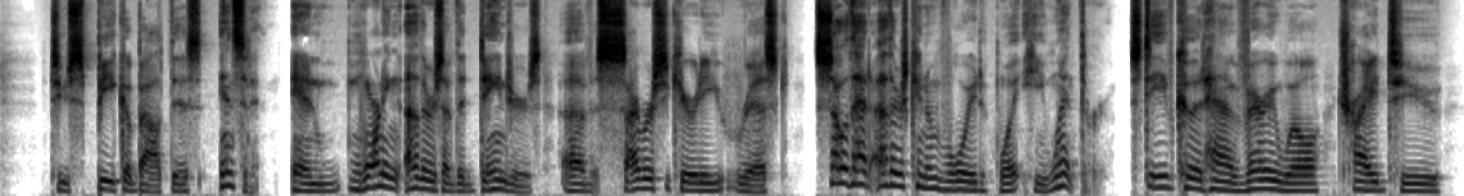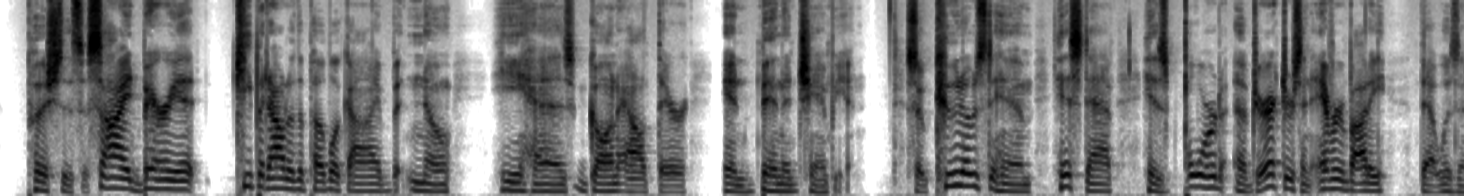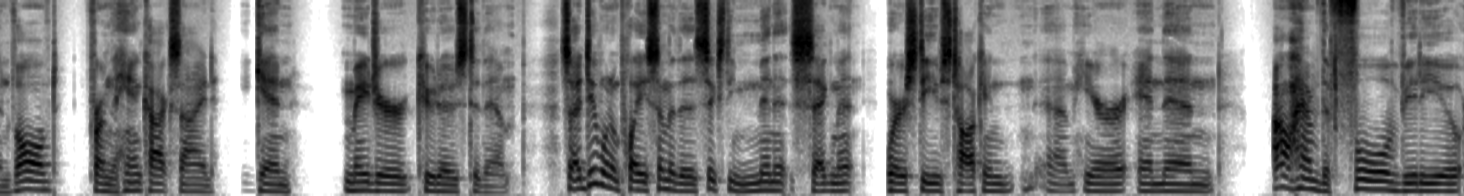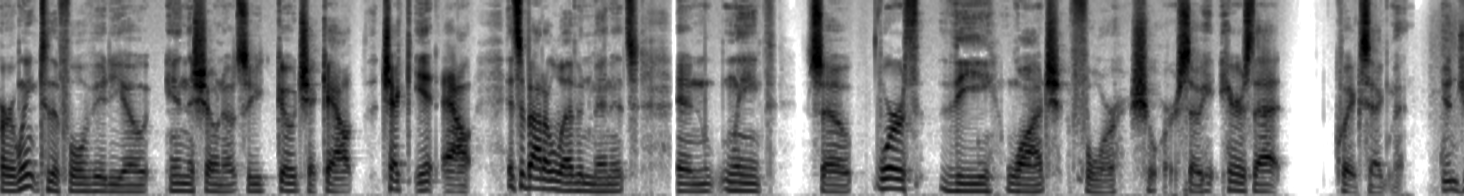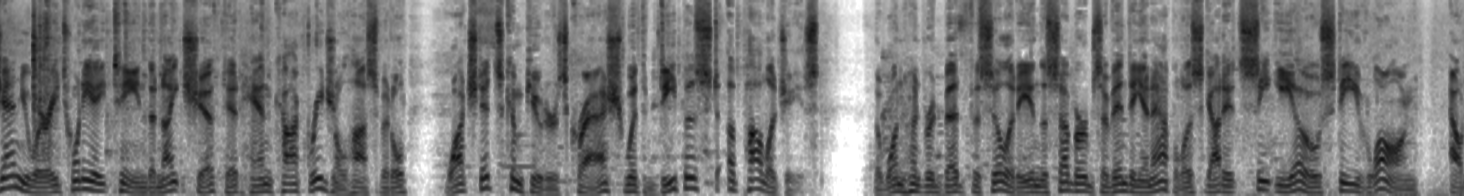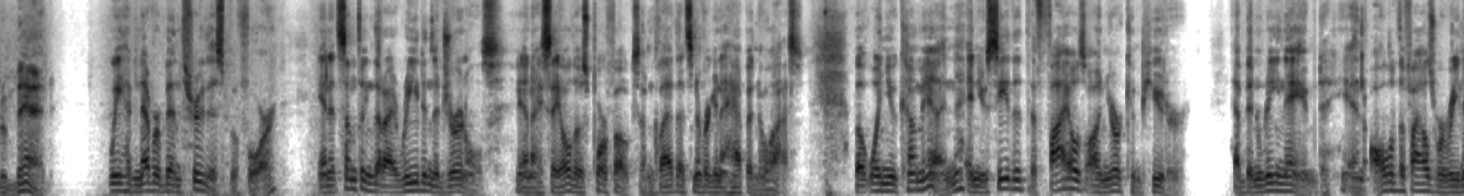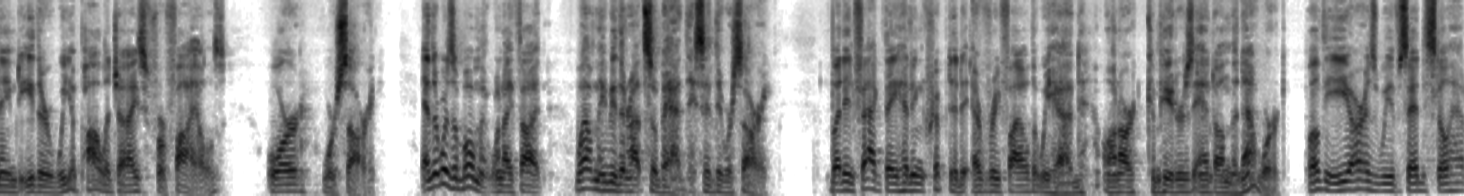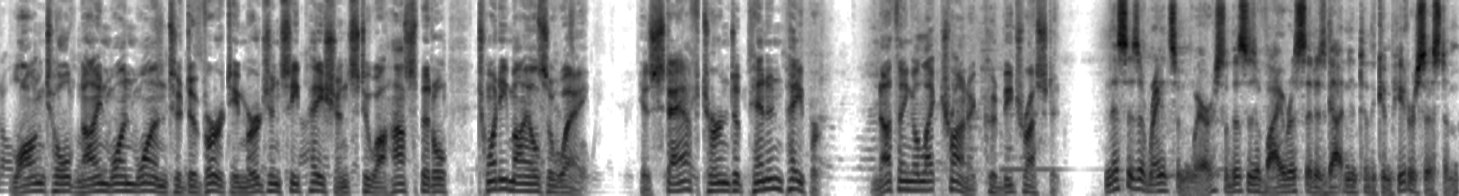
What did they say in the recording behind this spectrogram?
to speak about this incident and warning others of the dangers of cybersecurity risk so that others can avoid what he went through. Steve could have very well tried to push this aside, bury it, keep it out of the public eye, but no, he has gone out there and been a champion. So kudos to him, his staff, his board of directors, and everybody that was involved from the Hancock side. Again, major kudos to them. So I do want to play some of the 60 minute segment where Steve's talking um, here, and then I'll have the full video or link to the full video in the show notes, so you go check out check it out. It's about 11 minutes in length, so worth the watch for sure. So here's that quick segment. In January 2018, the night shift at Hancock Regional Hospital watched its computers crash with deepest apologies. The 100 bed facility in the suburbs of Indianapolis got its CEO, Steve Long, out of bed. We had never been through this before, And it's something that I read in the journals and I say, oh, those poor folks, I'm glad that's never going to happen to us. But when you come in and you see that the files on your computer have been renamed and all of the files were renamed either we apologize for files or we're sorry. And there was a moment when I thought, well, maybe they're not so bad. They said they were sorry. But in fact, they had encrypted every file that we had on our computers and on the network. Well, the ER, as we have said, still had all. Long told 911 to divert emergency patients to a hospital 20 miles away. His staff turned to pen and paper. Nothing electronic could be trusted. This is a ransomware, so this is a virus that has gotten into the computer system.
